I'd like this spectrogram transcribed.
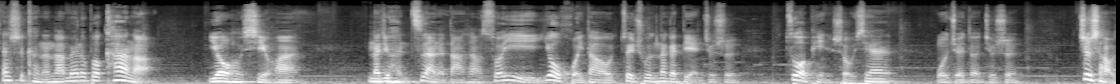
但是可能呢 m e l o b 看了又喜欢，那就很自然的搭上，所以又回到最初的那个点，就是作品首先我觉得就是至少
